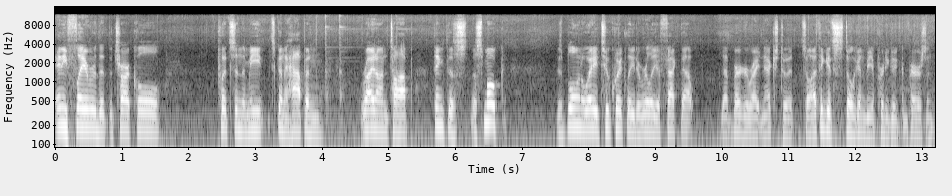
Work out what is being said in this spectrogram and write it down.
any flavor that the charcoal puts in the meat, it's going to happen right on top. I think this, the smoke is blown away too quickly to really affect that, that burger right next to it. So I think it's still going to be a pretty good comparison.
